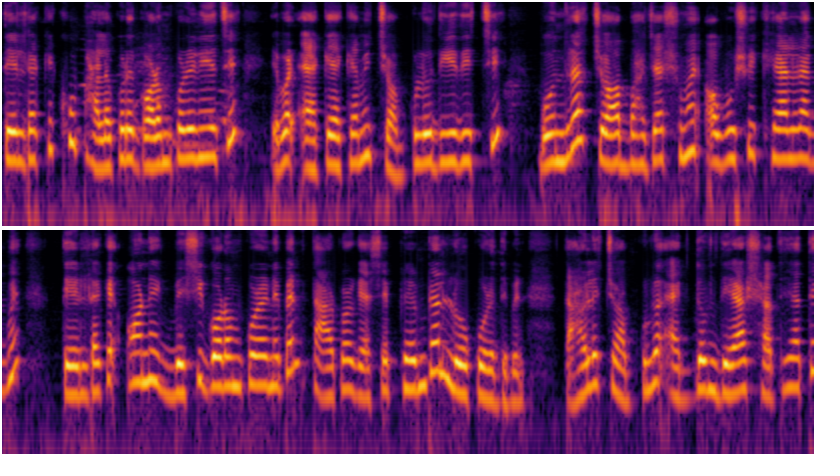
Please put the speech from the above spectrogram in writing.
তেলটাকে খুব ভালো করে গরম করে নিয়েছি। এবার একে একে আমি চপগুলো দিয়ে দিচ্ছি। বন্ধুরা, চপ ভাজার সময় অবশ্যই খেয়াল রাখবেন, তেলটাকে অনেক বেশি গরম করে নেবেন, তারপর গ্যাসের ফ্লেমটা লো করে দেবেন। তাহলে চপগুলো একদম দেওয়ার সাথে সাথে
